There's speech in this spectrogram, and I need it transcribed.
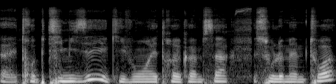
euh, être optimisées et qui vont être comme ça sous le même toit.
